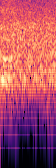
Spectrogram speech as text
Silva.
